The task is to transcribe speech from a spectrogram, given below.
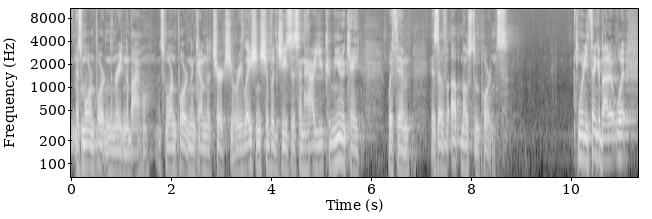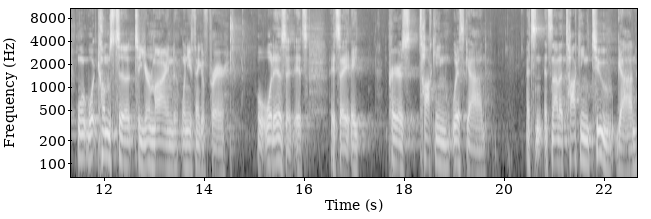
It's more important than reading the Bible. It's more important than coming to church. Your relationship with Jesus and how you communicate with Him is of utmost importance. When you think about it, what, what comes to, to your mind when you think of prayer? What is it? It's, it's a, a prayer is talking with God. It's, it's not a talking to God,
